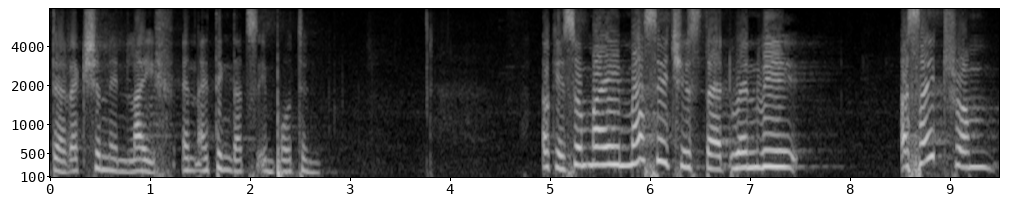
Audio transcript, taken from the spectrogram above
direction in life, and I think that's important. Okay, so my message is that when we, aside from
